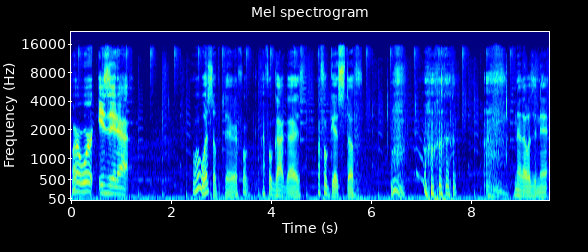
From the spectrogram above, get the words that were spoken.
Where? Where is it at? What was up there? I, for, I forgot, guys. I forget stuff. no, that wasn't it.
